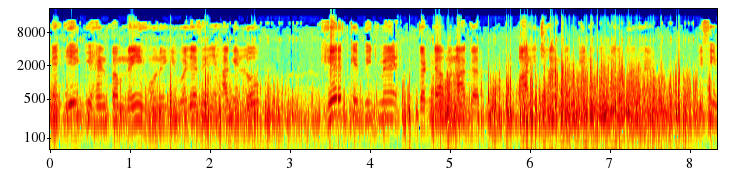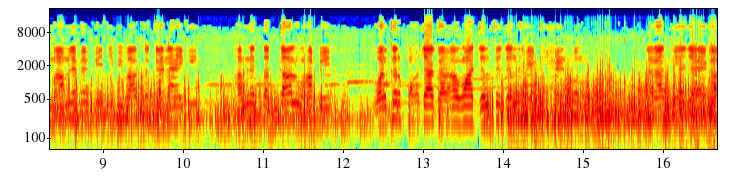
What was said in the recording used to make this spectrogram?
में एक भी हैंडपंप नहीं होने की वजह से यहाँ के लोग खेत के बीच में गड्ढा बनाकर पानी छानकर पीने को मजबूर है। इसी मामले में पेयजल विभाग का कहना है कि हमने तत्काल वहाँ पे वर्कर पहुंचाकर और वहाँ जल्द से जल्द एक हैंडपंप लगा दिया जाएगा।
